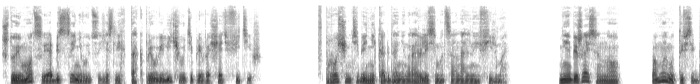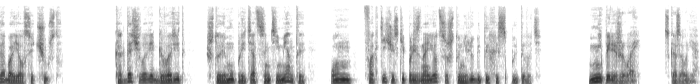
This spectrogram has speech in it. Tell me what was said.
Что эмоции обесцениваются, если их так преувеличивать и превращать в фетиш. Впрочем, тебе никогда не нравились эмоциональные фильмы. Не обижайся, но, по-моему, ты всегда боялся чувств. Когда человек говорит, что ему притят сантименты, он фактически признается, что не любит их испытывать. «Не переживай», — сказал я.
